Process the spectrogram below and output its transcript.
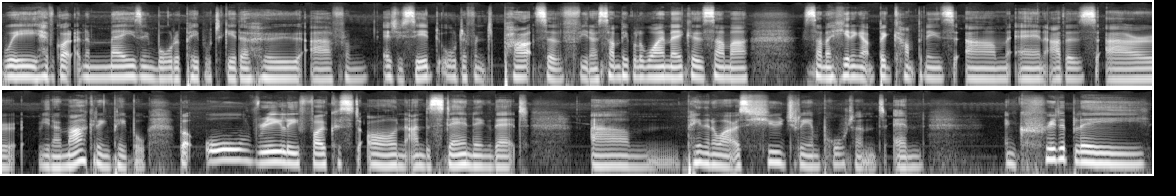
we have got an amazing board of people together who are from, as you said, all different parts of, you know, some people are winemakers, some are some are heading up big companies um, and others are you know marketing people but all really focused on understanding that um, pinot noir is hugely important and incredibly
